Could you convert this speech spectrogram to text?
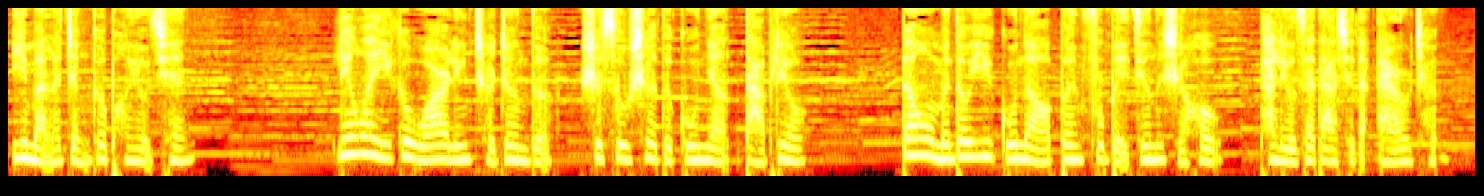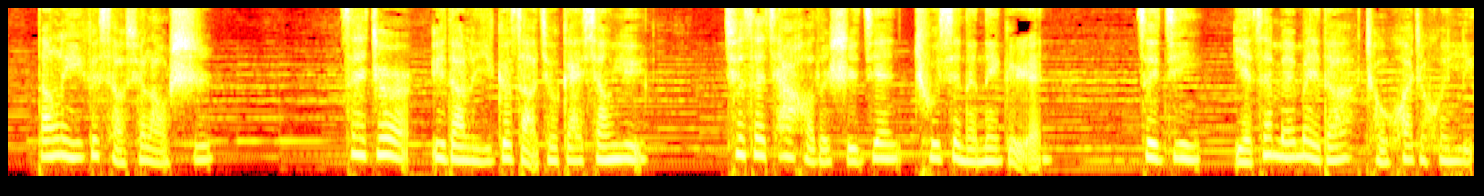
溢满了整个朋友圈。另外一个五二零扯证的是宿舍的姑娘 W。当我们都一股脑奔赴北京的时候，她留在大学的 L 城，当了一个小学老师，在这儿遇到了一个早就该相遇，却在恰好的时间出现的那个人，最近也在美美的筹划着婚礼。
